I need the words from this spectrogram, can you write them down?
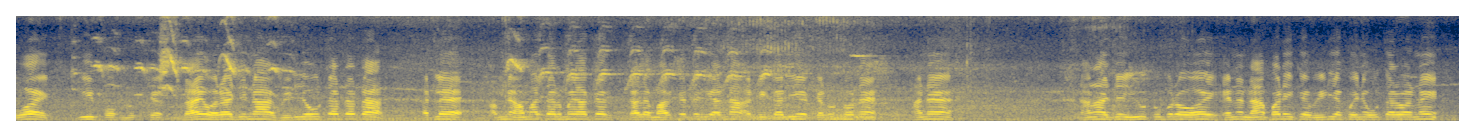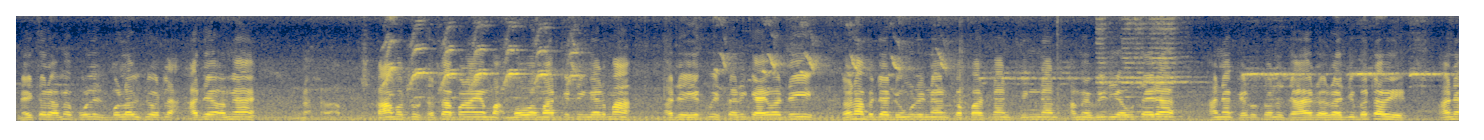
હોય એ લાઈવ હરાજીના વીડિયો ઉતારતા હતા. એટલે અમને સમાચાર મળ્યા કે કાલે માર્કેટિંગ યાર્ડના અધિકારીએ ખેડૂતોને અને નાના જે યુટ્યુબરો હોય એને ના પાડી કે વીડિયો કોઈને ઉતારવા નહીં, નહીંતર અમે પોલીસ બોલાવીશું. એટલે આજે અમે કામ હતું, છતાં પણ અહીંયા મોવા માર્કેટિંગ યાર્ડમાં આજે એકવીસ તારીખે આવ્યા છીએ ઘણા બધા ડુંગળીના કપાસના સિંગના અમે વીડિયો ઉતાર્યા અને ખેડૂતોને જાહેર હરાજી બતાવી અને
